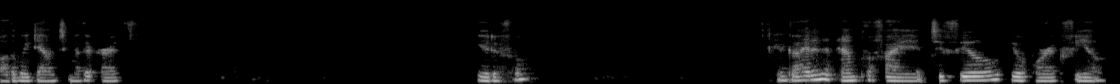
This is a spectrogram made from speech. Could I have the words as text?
all the way down to Mother Earth. Beautiful. And go ahead and amplify it to feel your auric field.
